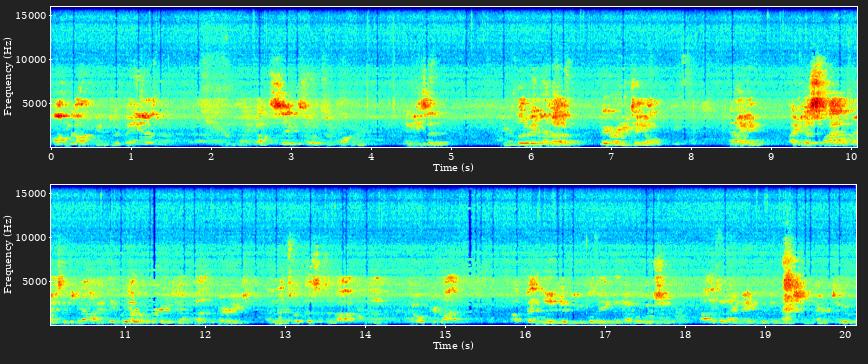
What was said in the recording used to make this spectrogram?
Hong Kong and Japan and I got sick so it took longer. And he said, you're living in a fairy tale. And I, I just smiled and I said, yeah, I think we have a fairy tale, marriage. And that's what this is about. And then I hope you're not offended if you believe in evolution uh, that I make the connection there too.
